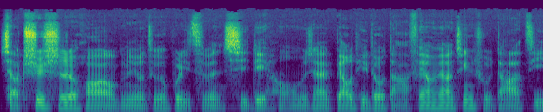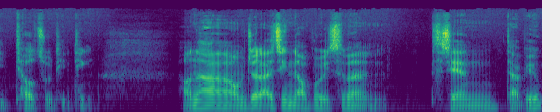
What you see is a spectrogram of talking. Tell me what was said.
小趣事的话，我们有这个布里斯本系列哈，我们现在标题都打非常非常清楚，大家自己挑主题听。好，那我们就来进到布里斯本先 W，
